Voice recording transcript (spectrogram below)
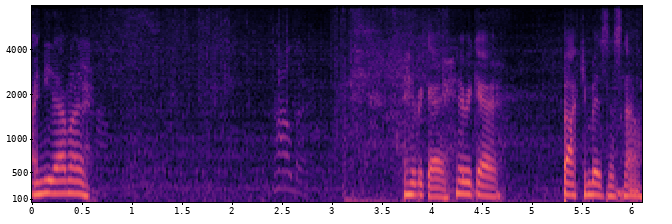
I need ammo. Here we go, here we go. Back in business now.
